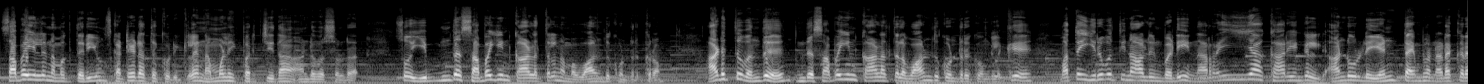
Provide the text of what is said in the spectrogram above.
சபையில் நமக்கு தெரியும் கட்டிடத்தை குறிக்கல நம்மளை பறித்து தான் ஆண்டவர் சொல்கிறார் ஸோ இந்த சபையின் காலத்தில் நம்ம வாழ்ந்து கொண்டிருக்கிறோம். அடுத்து வந்து இந்த சபையின் காலத்தில் வாழ்ந்து கொண்டிருக்கவங்களுக்கு மற்ற இருபத்தி நாலின் படி நிறையா காரியங்கள் ஆண்டோருடைய எண்ட் டைமில் நடக்கிற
